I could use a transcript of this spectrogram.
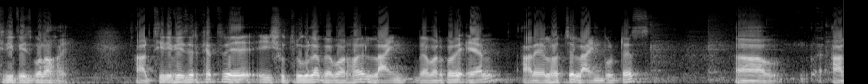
থ্রি ফেজ বলা হয়। আর থ্রি ফেজের ক্ষেত্রে এই সূত্রগুলো ব্যবহার হয়, লাইন ব্যবহার করে এল আর এল হচ্ছে লাইন ভোল্টেজ আর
